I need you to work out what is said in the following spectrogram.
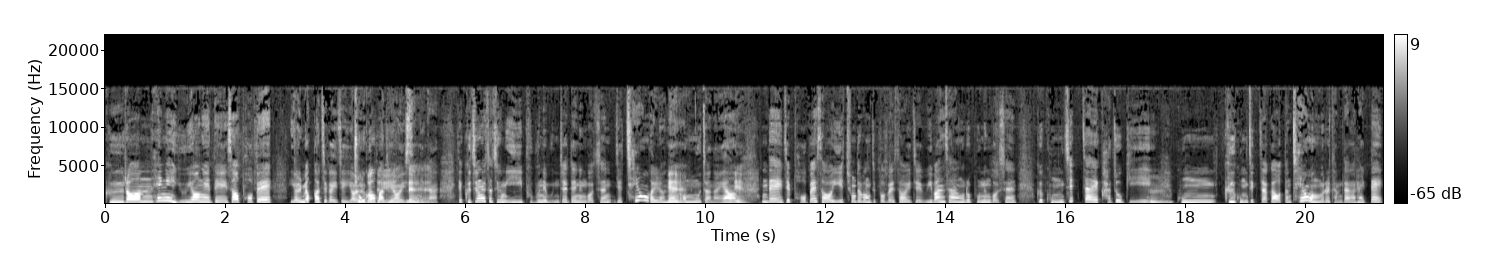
그런 행위 유형에 대해서 법에 열 몇 가지가 이제 열거가 조건들이. 되어 네. 있습니다. 네. 이제 그 중에서 지금 이 부분에 문제되는 것은 이제 채용 관련한 네. 업무잖아요. 네. 근데 이제 법에서 이해충돌방지법에서 이제 위반 사항으로 보는 것은 그 공직자의 가족이 음. 공그 공직자가 어떤 채용 업무를 담당을 할 때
